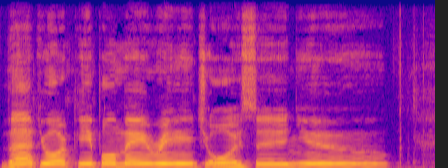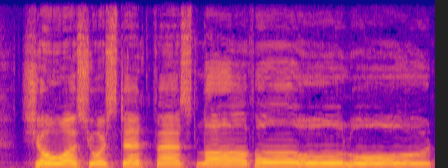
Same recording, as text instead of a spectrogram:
that your people may rejoice in you? Show us your steadfast love, O Lord,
